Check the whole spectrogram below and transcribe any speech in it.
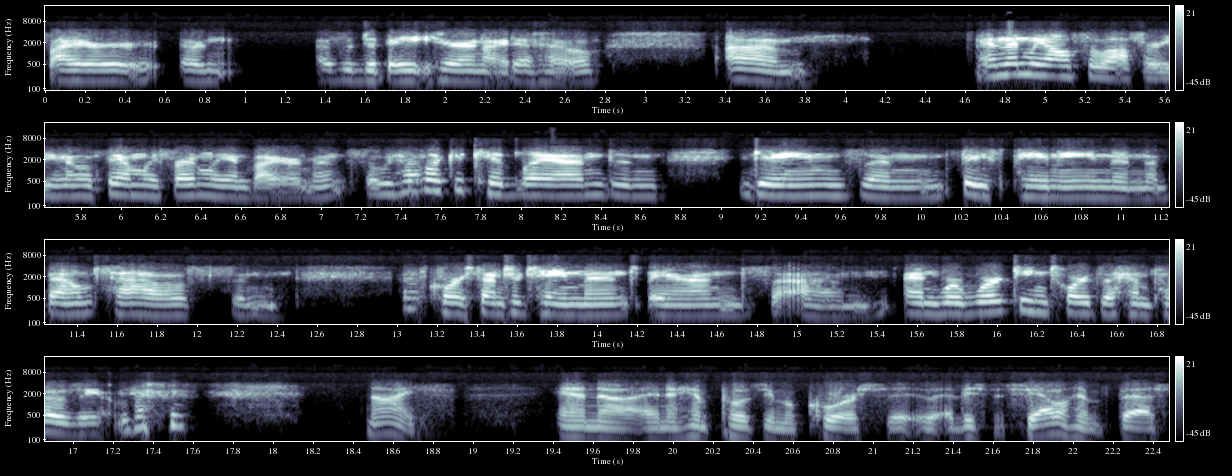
fire as a debate here in Idaho. Um, and then we also offer, you know, a family-friendly environment. So we have like a kid land and games and face painting and a bounce house and, of course, entertainment, bands, um, and we're working towards a hemposium. nice and uh, and a hemposium, of course, at least at Seattle Hemp Fest,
